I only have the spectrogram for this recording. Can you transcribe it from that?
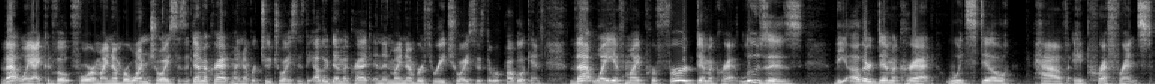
That way, I could vote for my number one choice as a Democrat, my number two choice is the other Democrat, and then my number three choice is the Republican. That way, if my preferred Democrat loses, the other Democrat would still have a preference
